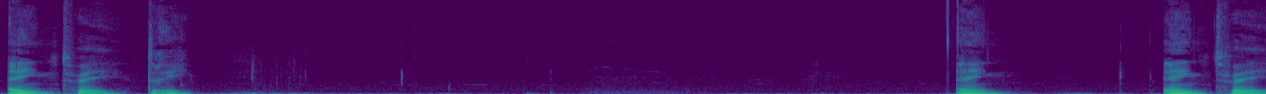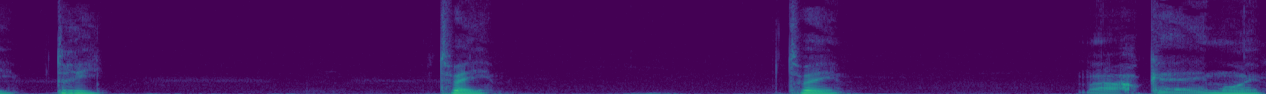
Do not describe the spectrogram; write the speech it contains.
1, 2, 3, 1, 1, 2, 3, 2, 2. Ah, Oké, mooi.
